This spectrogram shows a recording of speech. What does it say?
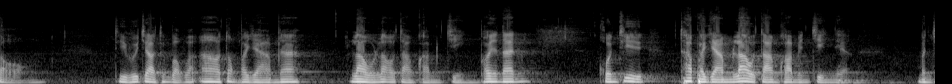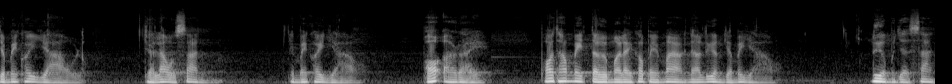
สองที่พระเจ้าถึงบอกว่าอ้าวต้องพยายามนะ เล่าเล่าตามความจริง เพราะฉะนั้นคนที่ถ้าพยายามเล่าตามความเป็นจริงเนี่ยมันจะไม่ค่อยยาวหรอกจะเล่าสั้น จะไม่ค่อยยาว เพราะอะไร เพราะถ้าไม่เติมอะไรเข้าไปมากนะ เรื่องจะไม่ยาว เรื่องมันจะสั้น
